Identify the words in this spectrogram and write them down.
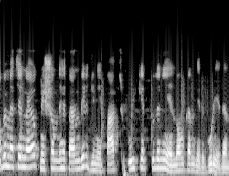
তবে ম্যাচের নায়ক নিঃসন্দেহে তানবির যিনি পাঁচ উইকেট তুলে নিয়ে লঙ্কানদের ঘুরিয়ে দেন।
